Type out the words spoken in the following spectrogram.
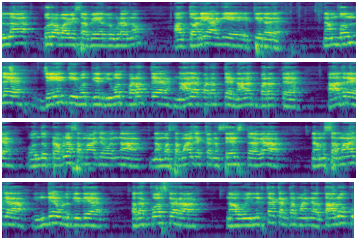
ಎಲ್ಲ ಪೂರ್ವಭಾವಿ ಸಭೆಯಲ್ಲೂ ಕೂಡ ಆ ಧ್ವನಿಯಾಗಿ ಎತ್ತಿದ್ದಾರೆ. ನಮ್ದೊಂದೇ ಜಯಂತಿ ಇವತ್ತು ಇವತ್ತು ಬರುತ್ತೆ, ನಾಳೆ ಬರುತ್ತೆ ನಾಳೆ ಬರುತ್ತೆ. ಆದರೆ ಒಂದು ಪ್ರಬಲ ಸಮಾಜವನ್ನ ನಮ್ಮ ಸಮಾಜಕ್ಕನ್ನು ಸೇರಿಸಿದಾಗ ನಮ್ಮ ಸಮಾಜ ಹಿಂದೆ ಉಳಿದಿದೆ. ಅದಕ್ಕೋಸ್ಕರ ನಾವು ಇಲ್ಲಿರ್ತಕ್ಕಂಥ ಮಾನ್ಯ ತಾಲೂಕು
